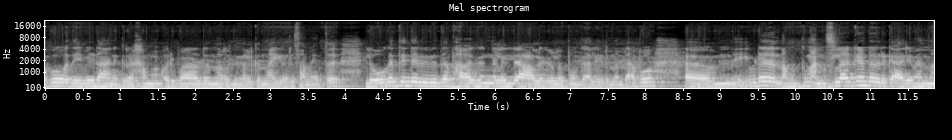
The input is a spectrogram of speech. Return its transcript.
അപ്പോൾ ദേവിയുടെ അനുഗ്രഹം ഒരുപാട് നിറഞ്ഞു നിൽക്കുന്ന ഈ ഒരു സമയത്ത് ലോകത്തിന്റെ വിവിധ ഭാഗങ്ങളിൽ ആളുകൾ പൊങ്കാല ഇടുന്നുണ്ട്. അപ്പോൾ ഇവിടെ നമുക്ക് മനസ്സിലാക്കേണ്ട ഒരു കാര്യം എന്ന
